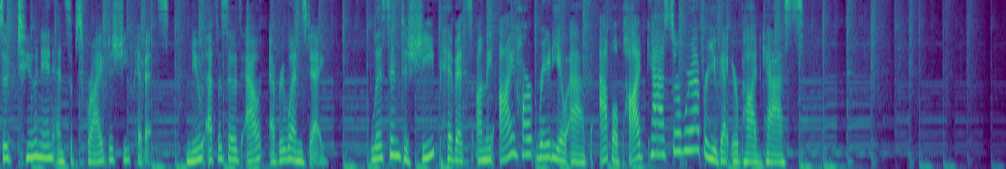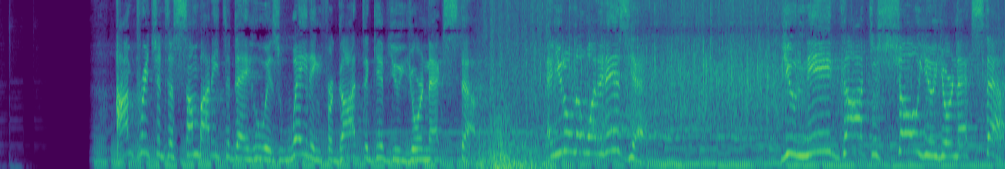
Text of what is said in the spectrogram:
So tune in and subscribe to She Pivots. New episodes out every Wednesday. Listen to She Pivots on the iHeartRadio app, Apple Podcasts, or wherever you get your podcasts. I'm preaching to somebody today who is waiting for God to give you your next step. And you don't know what it is yet. You need God to show you your next step.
